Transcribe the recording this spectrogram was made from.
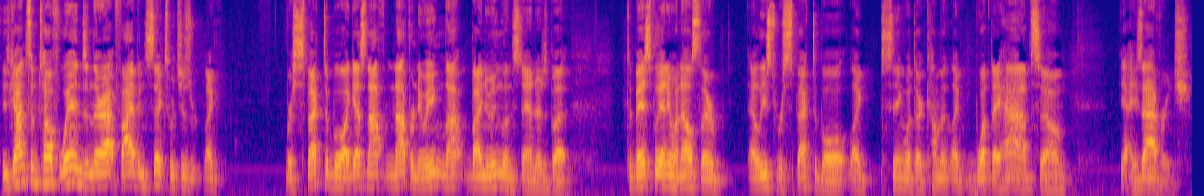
he's gotten some tough wins, and they're at five and six, which is like respectable, I guess. Not not for New England, not by New England standards, but to basically anyone else, they're at least respectable. Like seeing what they're coming, like what they have. So yeah, he's average,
